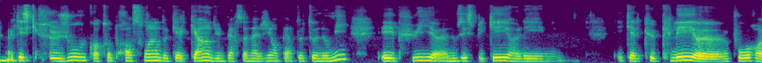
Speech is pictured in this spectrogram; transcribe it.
mm. qu'est-ce qui se joue quand on prend soin de quelqu'un, d'une personne âgée en perte d'autonomie, et puis euh, nous expliquer les, quelques clés pour,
